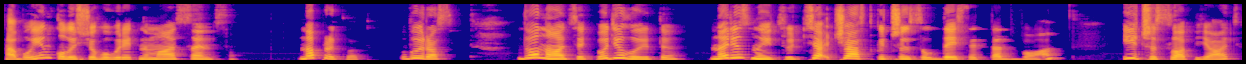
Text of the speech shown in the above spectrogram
або інколи, що говорять, не має сенсу. Наприклад, вираз 12 поділити на різницю частки чисел 10 та 2 і числа 5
